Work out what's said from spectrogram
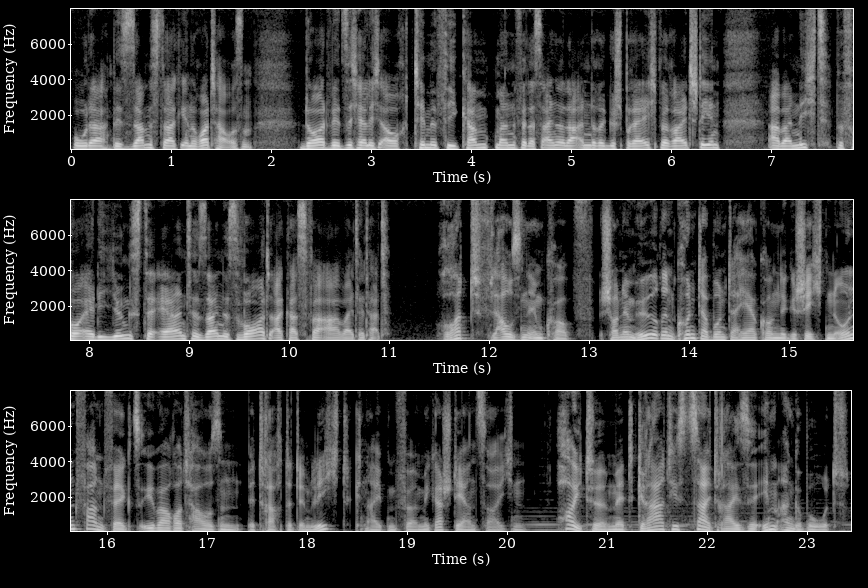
oder bis Samstag in Rotthausen. Dort wird sicherlich auch Timothy Kampmann für das ein oder andere Gespräch bereitstehen, aber nicht bevor er die jüngste Ernte seines Wortackers verarbeitet hat. Rottflausen im Kopf. Schon im Hören kunterbunt daherkommende Geschichten und Funfacts über Rotthausen, betrachtet im Licht kneipenförmiger Sternzeichen. Heute mit gratis Zeitreise im Angebot.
